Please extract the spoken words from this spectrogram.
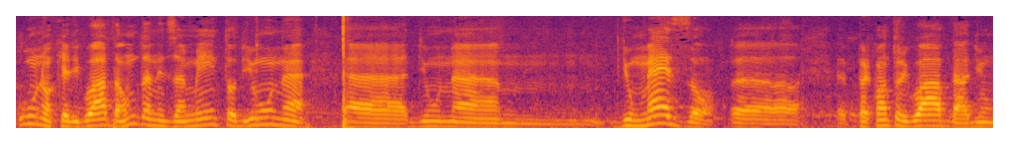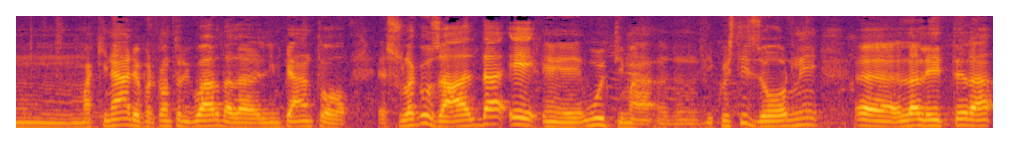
uno che riguarda un danneggiamento di un, eh, di un, um, di un mezzo eh, per quanto riguarda di un macchinario per quanto riguarda l'impianto eh, sulla Gosalda e eh, ultima eh, di questi giorni eh, la lettera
